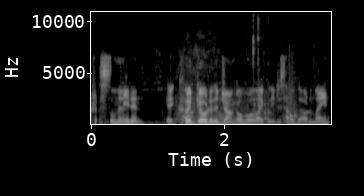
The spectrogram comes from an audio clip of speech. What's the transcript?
Crystal Maiden. It could go to the jungle, but will likely just help out in lane.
